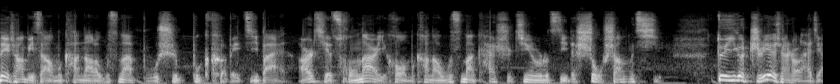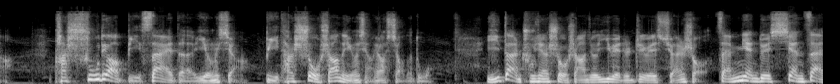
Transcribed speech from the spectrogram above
那场比赛我们看到了乌斯曼不是不可被击败的，而且从那儿以后我们看到乌斯曼开始进入了自己的受伤期。对于一个职业选手来讲，他输掉比赛的影响比他受伤的影响要小得多。一旦出现受伤，就意味着这位选手在面对现在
